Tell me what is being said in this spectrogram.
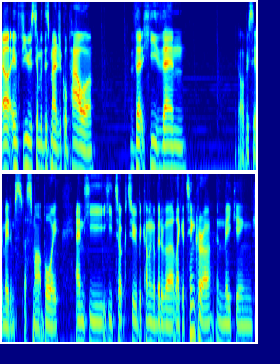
uh, infused him with this magical power that he then obviously it made him a smart boy, and he he took to becoming a bit of a like a tinkerer and making,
